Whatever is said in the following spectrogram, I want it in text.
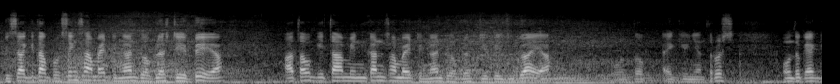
bisa kita browsing sampai dengan 12 dB ya. Atau kita minkan sampai dengan 12 dB juga ya untuk EQ nya terus untuk EQ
